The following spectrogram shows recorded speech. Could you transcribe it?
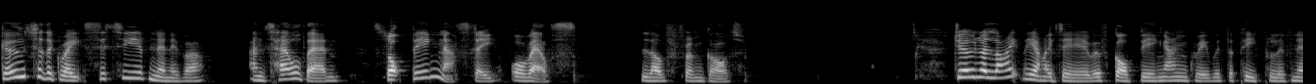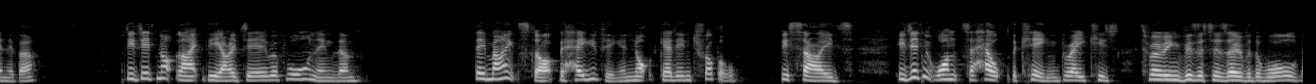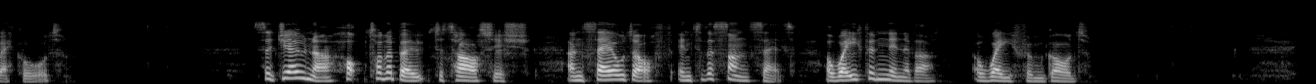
go to the great city of Nineveh and tell them, stop being nasty or else. Love from God. Jonah liked the idea of God being angry with the people of Nineveh, but he did not like the idea of warning them. They might start behaving and not get in trouble. Besides, he didn't want to help the king break his throwing visitors over the wall record. So Jonah hopped on a boat to Tarshish and sailed off into the sunset, away from Nineveh, away from God.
